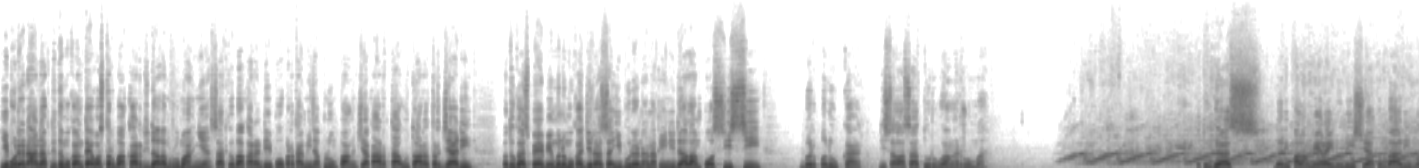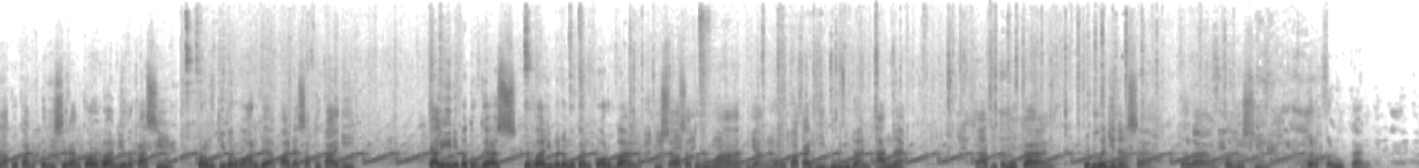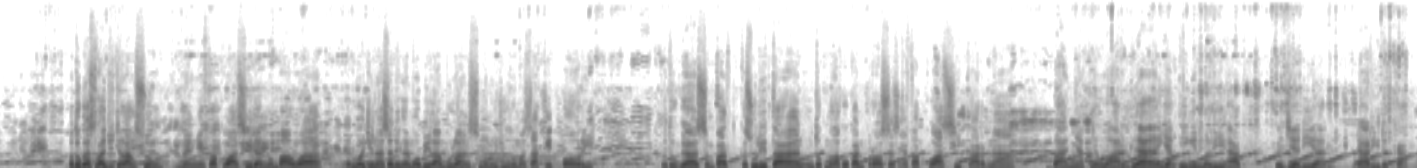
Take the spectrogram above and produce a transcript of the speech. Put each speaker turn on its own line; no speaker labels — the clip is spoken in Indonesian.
Ibu dan anak ditemukan tewas terbakar di dalam rumahnya saat kebakaran depo Pertamina Pelumpang, Jakarta Utara terjadi. Petugas PMI menemukan jenazah ibu dan anak ini dalam posisi berpelukan di salah satu ruangan rumah. Petugas dari Palang Merah Indonesia kembali melakukan penyisiran korban di lokasi permukiman warga pada Sabtu pagi. Kali ini petugas kembali menemukan korban di salah satu rumah yang merupakan ibu dan anak. Saat ditemukan, kedua jenazah dalam kondisi berpelukan. Petugas selanjutnya langsung mengevakuasi dan membawa kedua jenazah dengan mobil ambulans menuju rumah sakit Polri. Petugas sempat kesulitan untuk melakukan proses evakuasi karena banyaknya warga yang ingin melihat kejadian dari dekat.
